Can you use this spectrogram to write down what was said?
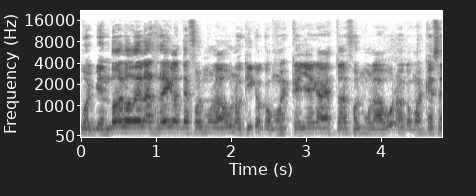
volviendo a lo de las reglas de Fórmula 1, Kiko, ¿cómo es que llega esto de Fórmula 1? ¿Cómo es que se,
